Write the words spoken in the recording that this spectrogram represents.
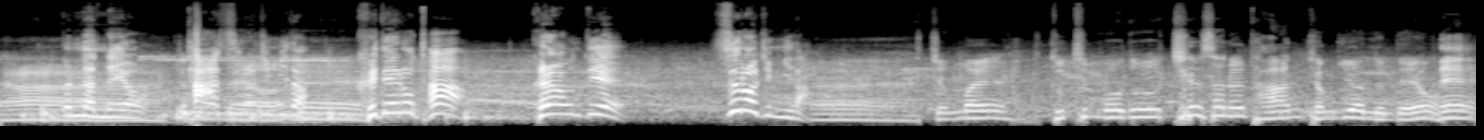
야, 끝났네요. 다 끝났네요. 쓰러집니다. 네. 그대로 다 그라운드에 쓰러집니다. 아, 정말 두 팀 모두 최선을 다한 경기였는데요. 네.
